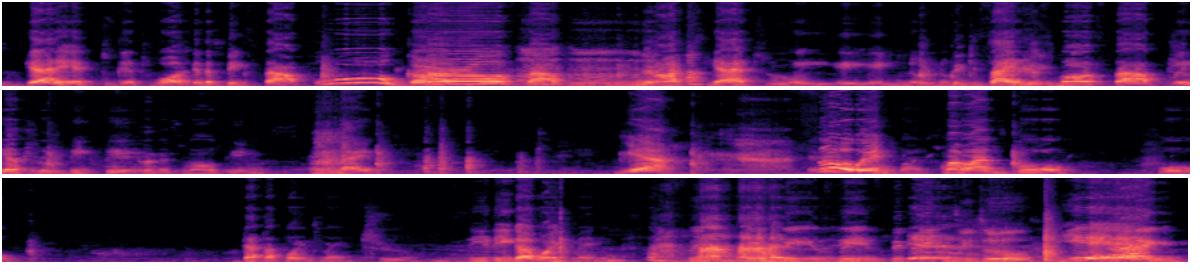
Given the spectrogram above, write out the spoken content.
To get it, To get what? get the big stuff. Ooh, girl. small mm, stuff. Mm-mm. We're not mm. here to Hey, hey, hey, no, no. criticize the small stuff. We're here for the big things and the small things in life. yeah. So when mamas go for that appointment, True. the big appointments, The, the, the, the things we do. yeah. Aye.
